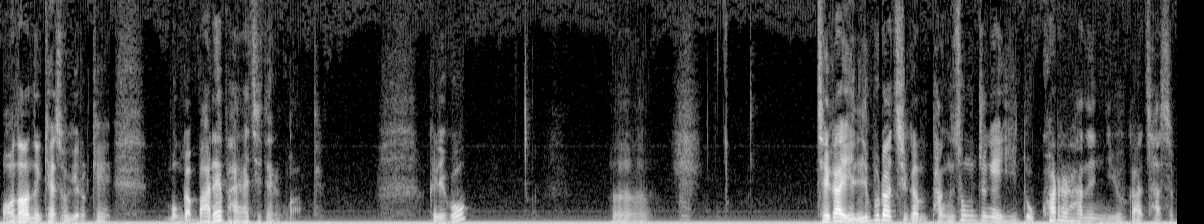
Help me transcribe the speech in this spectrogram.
언어는 계속 이렇게 뭔가 말해봐야지 되는 것 같아. 그리고 어, 제가 일부러 지금 방송 중에 이 녹화를 하는 이유가 자습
